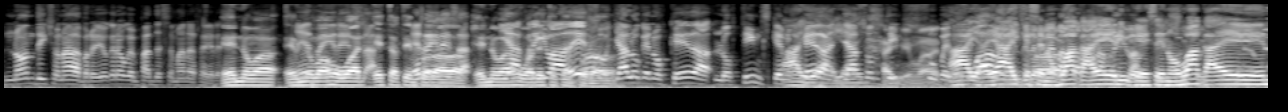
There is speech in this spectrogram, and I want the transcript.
no han dicho nada, pero yo creo que en par de semanas regresa. Él no va, él no va a jugar esta Él temporada. regresa. Él no y va a jugar arriba esta de temporada. eso, ya lo que nos queda, los teams que nos Ay, quedan, ay, ya ay. son teams super Ay, ay, ay, que se nos va a caer, que se nos va a caer.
